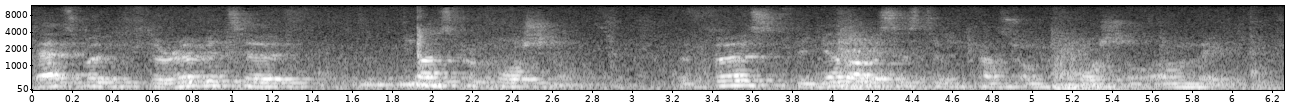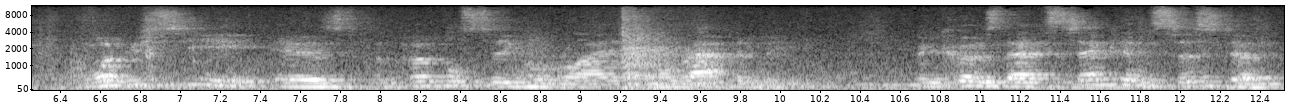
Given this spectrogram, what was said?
That's with derivative plus proportional. The first, the yellow system, comes from proportional only. What we see is the purple signal rise more rapidly because that second system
